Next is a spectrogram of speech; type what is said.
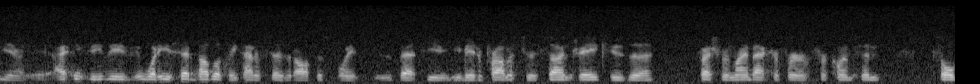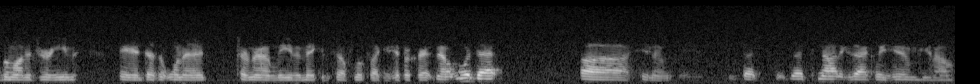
you know, I think the, the, what he said publicly kind of says it all at this point. Is that he, he made a promise to his son Jake, who's a freshman linebacker for for Clemson, sold him on a dream, and doesn't want to turn around and leave and make himself look like a hypocrite. Now, would that, uh, you know, that that's not exactly him, you know,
